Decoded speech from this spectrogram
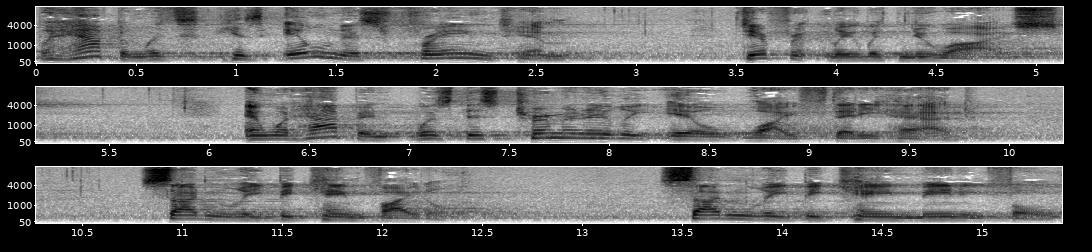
what happened was his illness framed him differently with new eyes. And what happened was this terminally ill wife that he had suddenly became vital, suddenly became meaningful,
